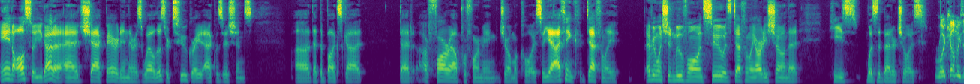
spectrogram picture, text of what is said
and also you got to add Shaq Barrett in there as well. Those are two great acquisitions uh, that the Bucks got that are far outperforming Joe McCoy. So yeah, I think definitely everyone should move on. Suh has definitely already shown that he's was the better choice. Roy Cummings,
